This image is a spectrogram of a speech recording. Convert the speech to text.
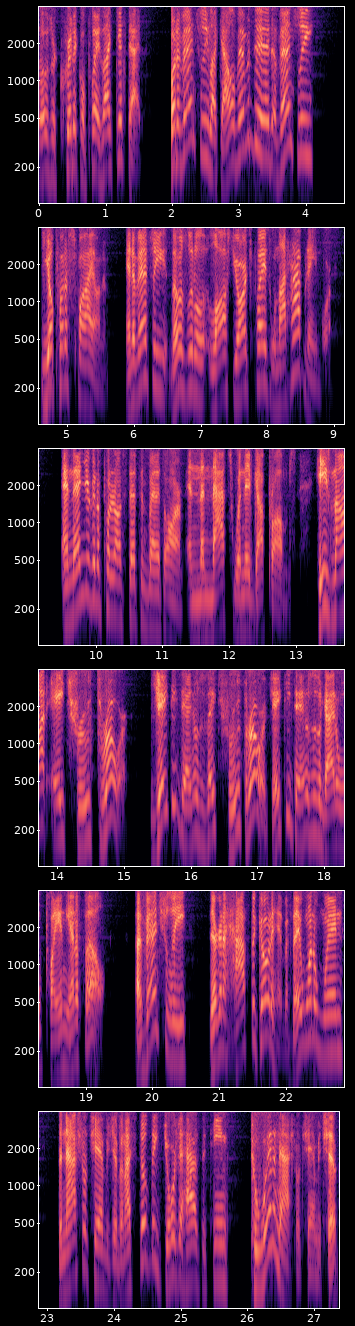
those are critical plays. I get that. But eventually, like Alabama did, eventually you'll put a spy on him, and eventually those little lost yards plays will not happen anymore. And then you're going to put it on Stetson Bennett's arm, and then that's when they've got problems. He's not a true thrower. JT Daniels is a true thrower. JT Daniels is a guy that will play in the NFL. Eventually, they're going to have to go to him. If they want to win the national championship, and I still think Georgia has the team to win a national championship,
